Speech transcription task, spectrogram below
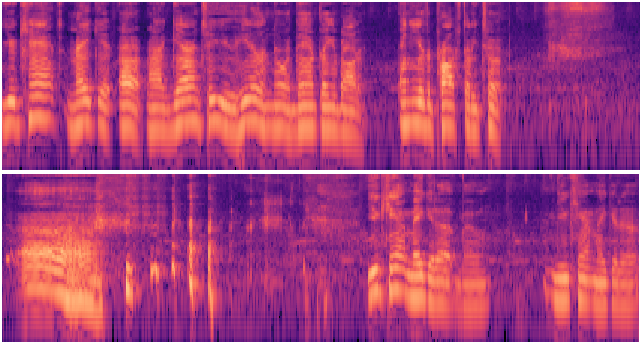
You can't make it up. And I guarantee you, he doesn't know a damn thing about it. Any of the props that he took. Uh, you can't make it up, bro. You can't make it up.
